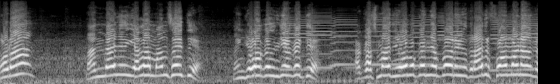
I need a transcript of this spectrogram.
ನೋಡ ನನ್ನ ಮೇಲೆ ಎಲ್ಲ ಮನ್ಸೈತಿ. ನಂಗೆ ಹೇಳೋಕೆ ಅದಕ್ಕೆ ಆಗೈತಿ ಅಕಸ್ಮಾತ್ ಹೇಳ್ಬೇಕನ್ನಪ್ಪ ಇದು ರಾತ್ರಿ ಫೋನ್ ಮಾಡಾಗ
